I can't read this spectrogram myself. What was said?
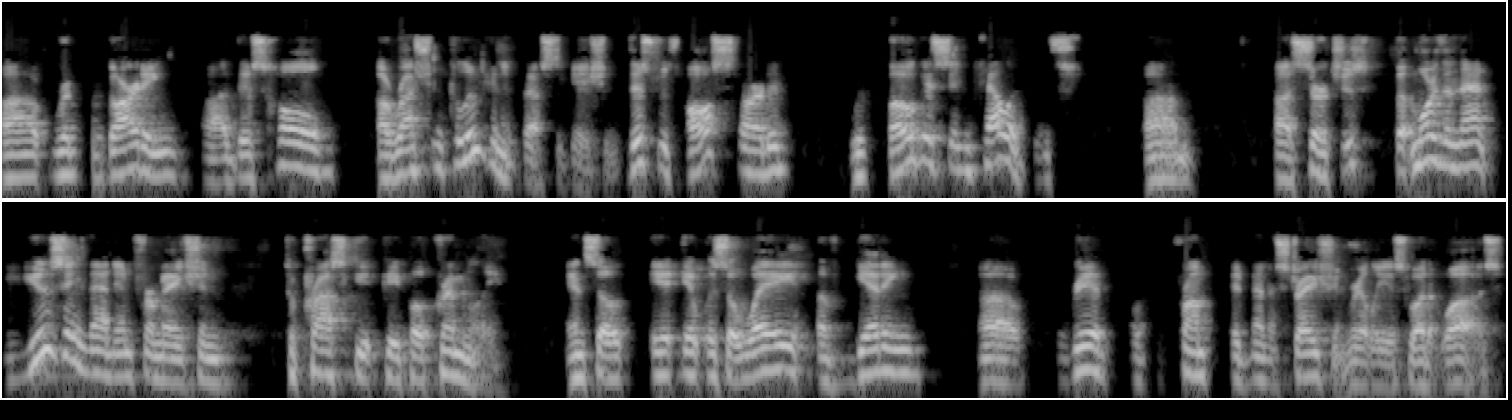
uh, regarding uh, this whole a Russian collusion investigation. This was all started with bogus intelligence um, uh, searches, but more than that, using that information to prosecute people criminally. And so it, it was a way of getting uh, rid of the Trump administration, really, is what it was.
